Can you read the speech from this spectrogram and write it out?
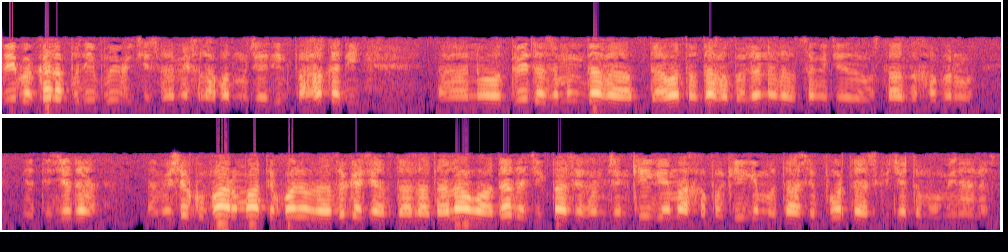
دوی به کله په دې پوهېږي چې اسلامي خلافت مجاهدین په حقه دي، نو دوی ته زموږ دغه دعوت او دغه بلنه ده او څنګه چې د استاد د خبرو نتیجه ده، همېشه کفارو ماتې خوړې او دا ځکه چې د الله تعالی وعده ده چې تاسې غمجن کېږئ مه، خفه کېږئ مه، تاسې پورته یاست که چېرته مؤمنان یاست.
